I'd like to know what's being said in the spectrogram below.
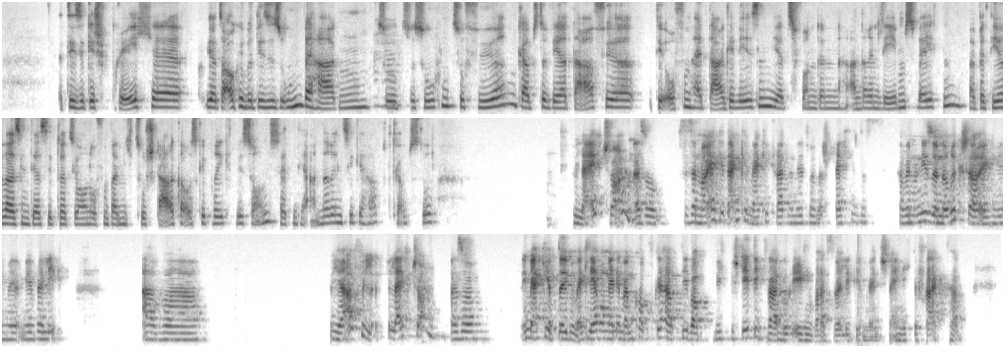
diese Gespräche jetzt auch über dieses Unbehagen mhm. zu, zu suchen, zu führen? Glaubst du, wäre dafür die Offenheit da gewesen, jetzt von den anderen Lebenswelten? Weil bei dir war es in der Situation offenbar nicht so stark ausgeprägt wie sonst. Hätten die anderen sie gehabt, glaubst du? Vielleicht schon. Also es ist ein neuer Gedanke, merke ich gerade, wenn wir darüber sprechen. Das habe ich noch nie so in der Rückschau irgendwie mir, mir überlegt. Aber ja, vielleicht schon. Also ich merke, ich habe da eben Erklärungen in meinem Kopf gehabt, die überhaupt nicht bestätigt waren durch irgendwas, weil ich die Menschen eigentlich gefragt habe.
